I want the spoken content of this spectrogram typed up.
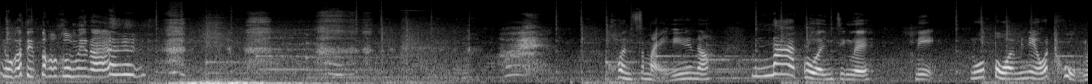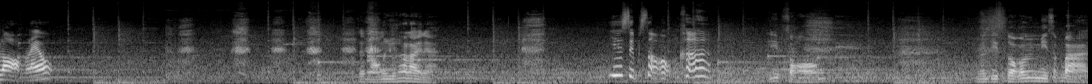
หนูก็ติดต่อเขาไม่ได้ คนสมัยนี้เนี่ยเนาะมันน่ากลัวจริงๆเลย นี่ รู้ตัวไหมเนี่ยว่าถูกหลอกแล้ว แต่น้องอายุเท่าไหร่เนี่ย22 ค่ะ ยี่สิบสองเงินติดตัวก็ไม่มีสักบาท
